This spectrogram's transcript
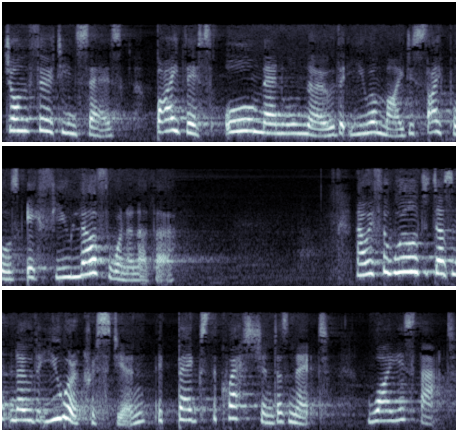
John 13 says, By this all men will know that you are my disciples if you love one another. Now, if the world doesn't know that you are a Christian, it begs the question, doesn't it? Why is that?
